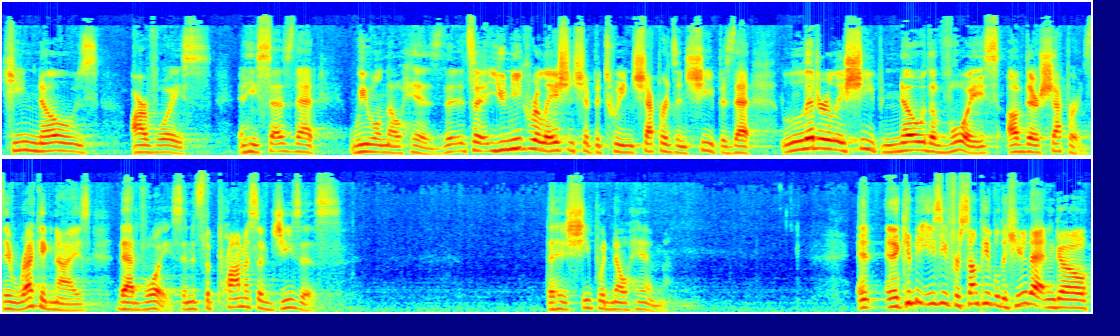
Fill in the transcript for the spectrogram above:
He knows our voice and he says that we will know his. It's a unique relationship between shepherds and sheep, is that literally sheep know the voice of their shepherds. They recognize that voice. And it's the promise of Jesus that his sheep would know him. And, and it can be easy for some people to hear that and go,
